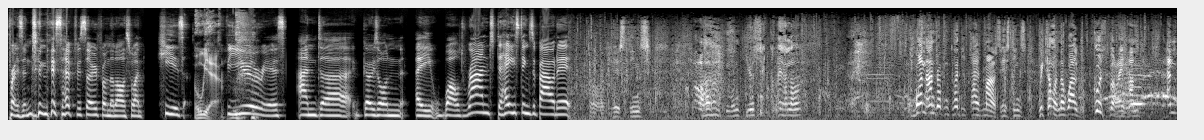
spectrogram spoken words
present in this episode from the last one. He is oh yeah. furious and uh, goes on a wild rant to Hastings about it. Oh, Hastings. Oh, mon Dieu, c'est quoi alors? 125 miles, Hastings. We come on the wild gooseberry hunt. And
